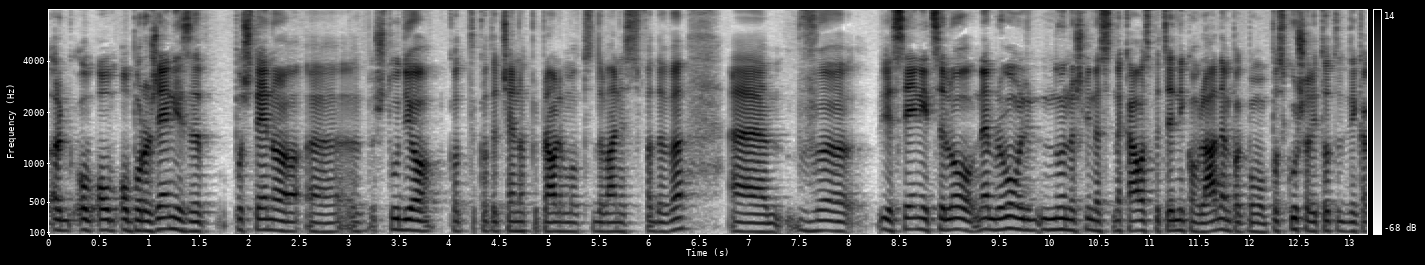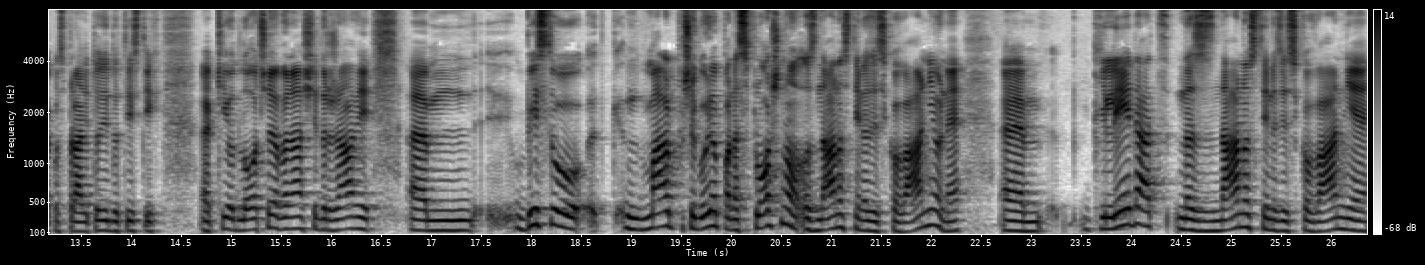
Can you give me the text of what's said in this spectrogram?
oboroženi z pošteno uh, študijo, kot, kot rečeno, pripravljamo sodelovanje s FDV. Um, v jeseni celo ne bomo nujno šli na, na kavo s predsednikom vlade, ampak bomo poskušali to tudi nekako spraviti tudi do tistih, uh, ki odločajo v naši državi. Um, v bistvu, malo še govorimo pa na splošno o znanosti in raziskovanju. Ne, um, gledati na znanost in raziskovanje,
